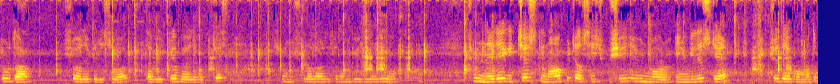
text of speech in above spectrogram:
Şurada şöyle birisi var. Tabii ki böyle bakacağız. Sonra şuralarda falan birileri yok. Şimdi nereye gideceğiz ki? Ne yapacağız? Hiçbir şey de bilmiyorum. İngilizce. Bir şey de yapamadım.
